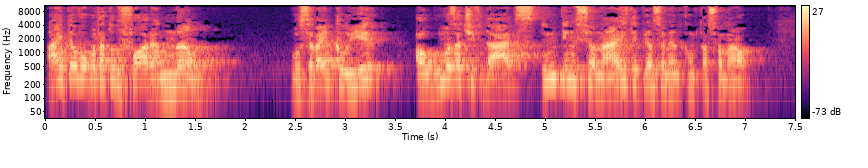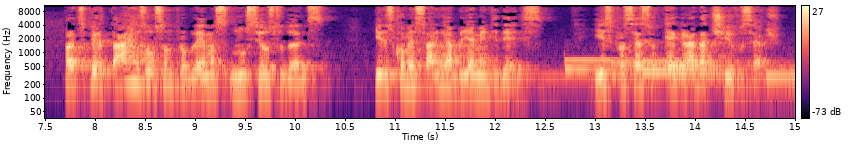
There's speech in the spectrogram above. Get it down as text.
Ah, então eu vou botar tudo fora? Não. Você vai incluir algumas atividades intencionais de pensamento computacional para despertar a resolução de problemas nos seus estudantes e eles começarem a abrir a mente deles. E esse processo é gradativo, Sérgio.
